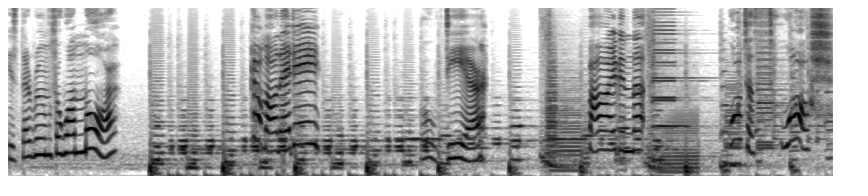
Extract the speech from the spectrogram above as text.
Is there room for one more? Come on, Eddie. Oh dear. Five in the. What a squash!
